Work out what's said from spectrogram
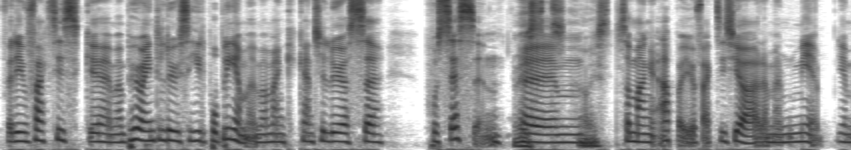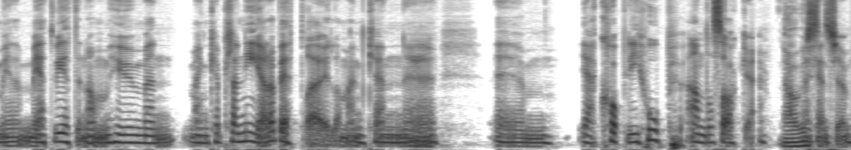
För det är ju faktiskt, eh, man behöver inte lösa hela problemet men man kan kanske lösa processen. Visst, Ehm, ja, visst. som många appar ju faktiskt gör, man mer, blir mer medveten om hur man, man kan planera bättre eller man kan eh, ehm, ja, koppla ihop andra saker. Ja, visst. Kanske.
